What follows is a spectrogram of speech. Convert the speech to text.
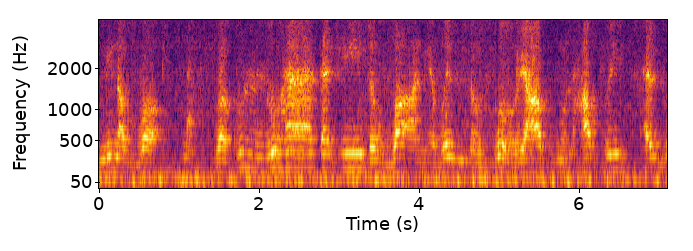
من الضاء نعم. وكلها تجي بالظعن ظل الظهر عظم الحظ حظ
